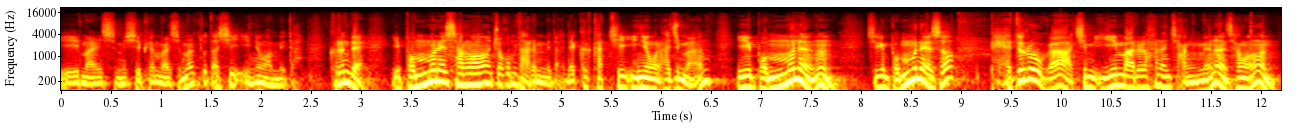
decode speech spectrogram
이 말씀 시편 말씀을 또 다시 인용합니다. 그런데 이 본문의 상황은 조금 다릅니다. 네, 그 같이 인용을 하지만 이 본문은 지금 본문에서 베드로가 지금 이 말을 하는 장면은 상황은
